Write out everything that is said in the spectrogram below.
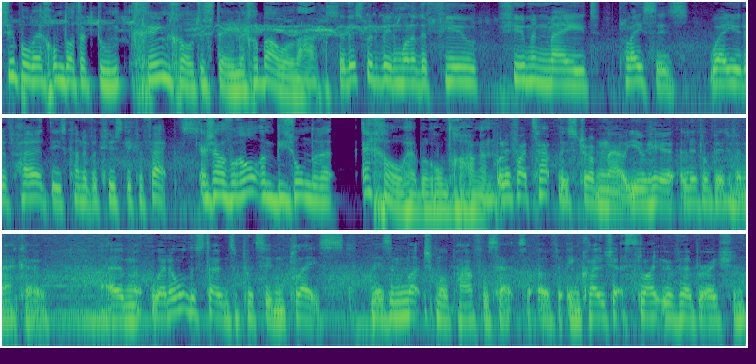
Simpelweg omdat er toen geen grote stenen gebouwen waren. So this would have been one of the few human-made places where you'd have heard these kind of acoustic effects. Er zou vooral een bijzondere echo hebben rondgehangen. Well, if I tap this drum now, you hear a little bit of an echo. Um, when all the stones are put in place, there's a much more powerful set of enclosure, a slight reverberation,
